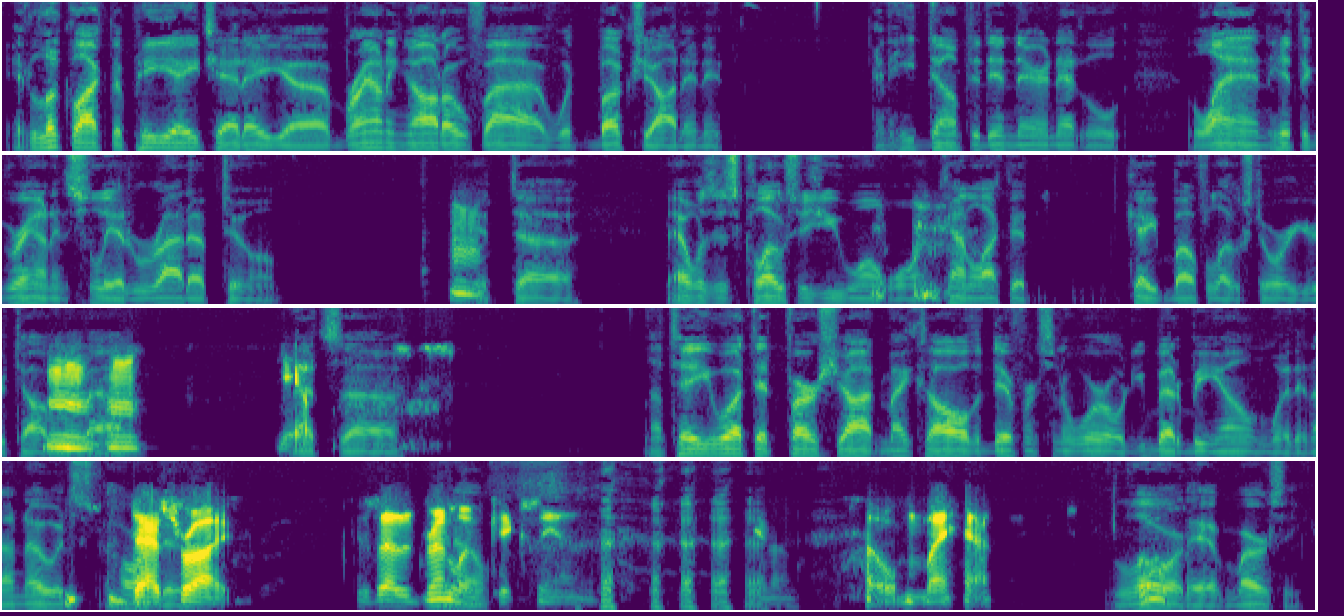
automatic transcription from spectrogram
it looked like the PH had a uh, Browning Auto Five with buckshot in it, and he dumped it in there, and that little line hit the ground and slid right up to him. Hmm. It uh, that was as close as you want one, kind of like that Cape Buffalo story you're talking mm-hmm. about. Yeah, that's. Uh, I'll tell you what, that first shot makes all the difference in the world. You better be on with it. I know it's hard. That's to, right, because that adrenaline you know. kicks in. you know, oh man, Lord have mercy.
